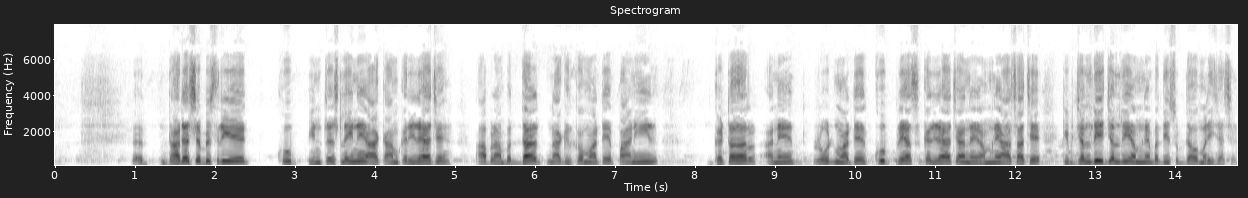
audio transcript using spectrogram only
અ, ધારાસભ્યશ્રીએ ખૂબ ઇન્ટરેસ્ટ લઈને આ કામ કરી રહ્યા છે. આપણા બધા નાગરિકો માટે પાણી, ગટર અને રોડ માટે ખૂબ પ્રયાસ કરી રહ્યા છે અને અમને આશા છે કે જલ્દી જલ્દી અમને બધી સુવિધાઓ મળી જશે.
